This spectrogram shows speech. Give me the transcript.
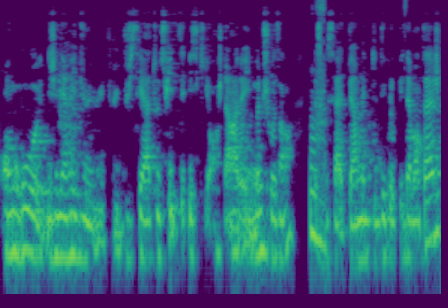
en gros euh, générer du, du, du, CA tout de suite, et ce qui en général est une bonne chose, hein, parce mmh. que ça va te permettre de développer davantage.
